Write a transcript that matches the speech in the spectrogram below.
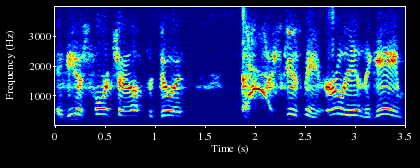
if he was fortunate enough to do it, excuse me, early in the game,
